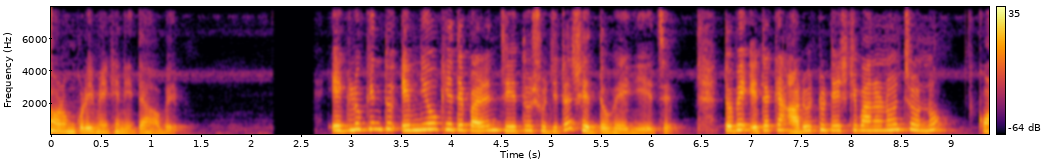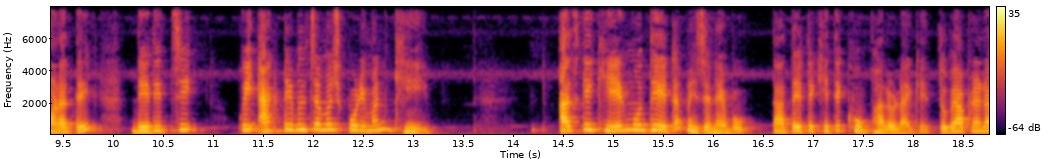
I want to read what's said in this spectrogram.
নরম করে মেখে নিতে হবে। এগুলো কিন্তু এমনিও খেতে পারেন যেহেতু সুজিটা সেদ্ধ হয়ে গিয়েছে। তবে এটাকে আরও একটু টেস্টি বানানোর জন্য কড়াতে দিয়ে দিচ্ছি ওই এক টেবিল চামচ পরিমাণ ঘি। আজকে ঘিয়ের মধ্যে এটা ভেজে নেব। তাতে এটা খেতে খুব ভালো লাগে। তবে আপনারা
